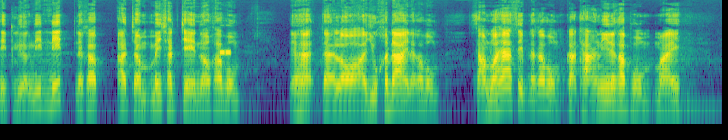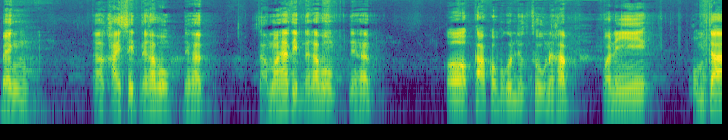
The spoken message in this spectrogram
ติดเหลืองนิดๆนะครับ อาจจะไม่ชัดเจนเนาะครับผมนะฮะแต่รออายุเขาได้นะครับผม350นะครับผมกระถางนี้นะครับผมไม้แบ่งขายสิทธิ์นะครับผมนะครับ 350 นะครับผมนะครับ ก็กราบขอบพระคุณสูงนะครับ วันนี้ผมจะ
